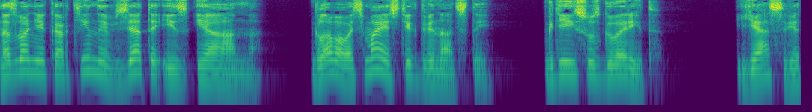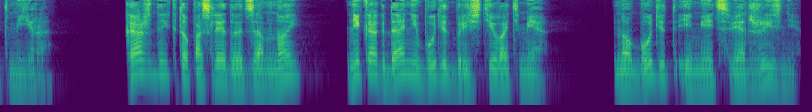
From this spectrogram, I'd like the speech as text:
Название картины взято из Иоанна, глава 8, стих 12, где Иисус говорит «Я свет мира». Каждый, кто последует за мной, никогда не будет брести во тьме, но будет иметь свет жизни.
